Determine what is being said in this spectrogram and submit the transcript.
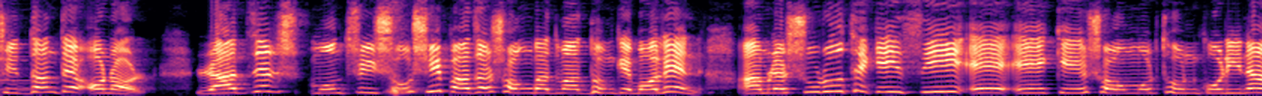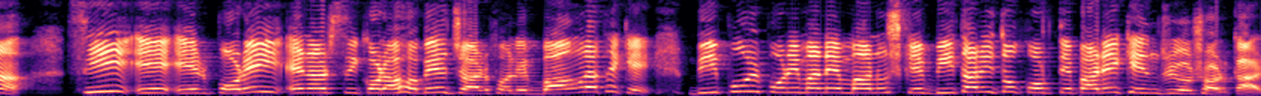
সিদ্ধান্তে অনর রাজ্যের মন্ত্রী শশী পাজা সংবাদ মাধ্যমকে বলেন, আমরা শুরু থেকেই সিএএ কে সমর্থন করি না। সিএ এর পরেই এনআরসি করা হবে, যার ফলে বাংলা থেকে বিপুল পরিমাণে মানুষকে বিতাড়িত করতে পারে কেন্দ্রীয় সরকার।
